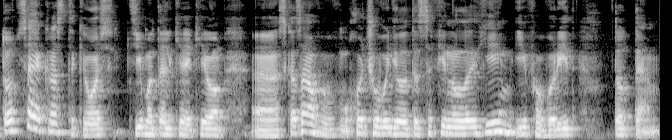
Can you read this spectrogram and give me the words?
то це якраз таки ось ті модельки, які я вам е, сказав. Хочу виділити Safina Legame і Фаворит Totem.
